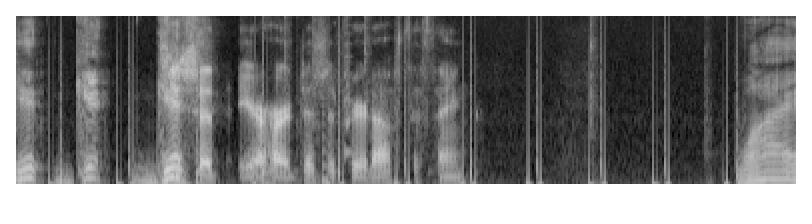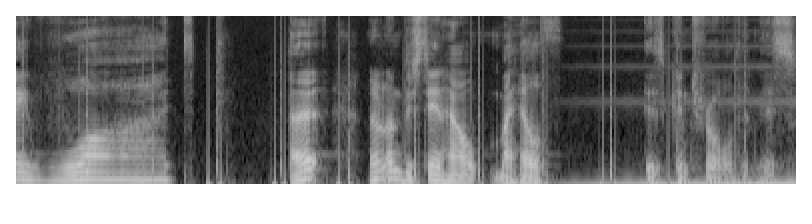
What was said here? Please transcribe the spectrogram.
Are you... Get, get, You said that your heart disappeared off the thing. Why? What? I, I don't understand how my health is controlled in this.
